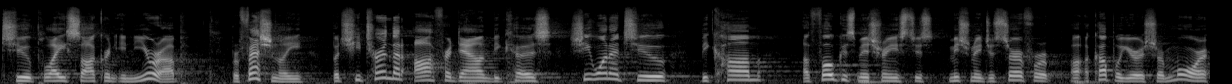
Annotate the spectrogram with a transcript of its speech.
to play soccer in Europe professionally, but she turned that offer down because she wanted to become a focus missionary to, missionary to serve for a couple years or more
